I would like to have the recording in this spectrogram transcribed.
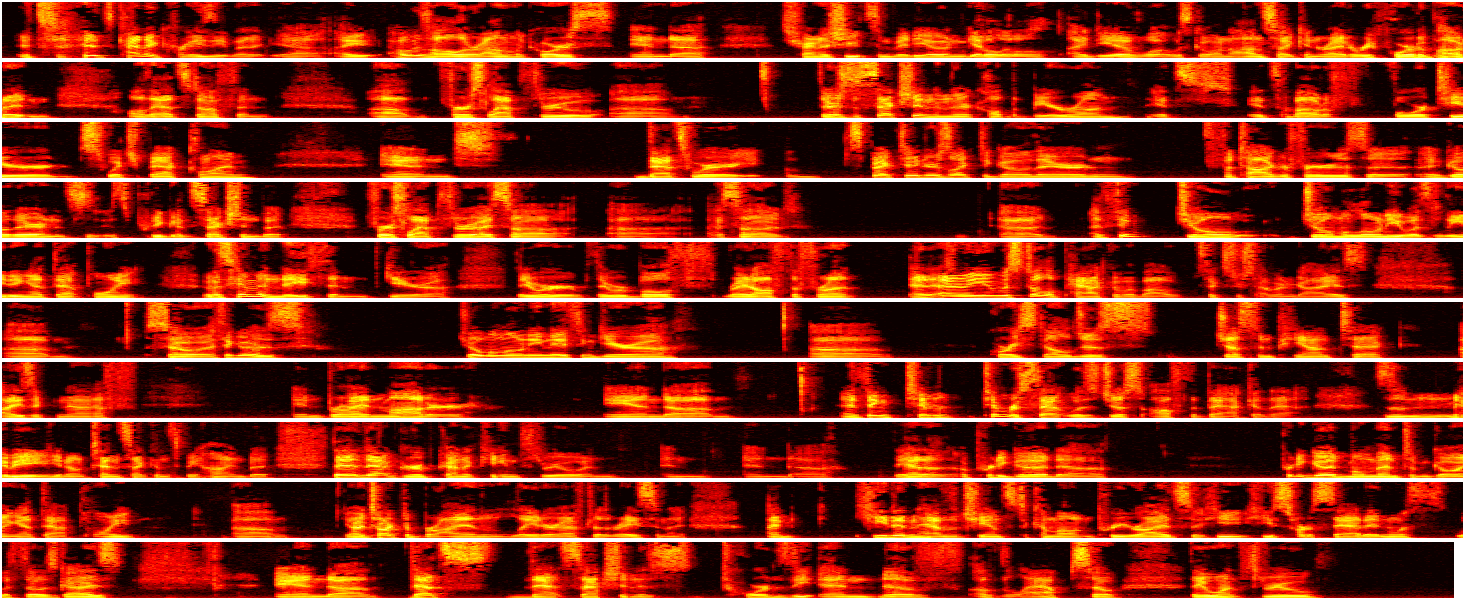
it's it's kind of crazy, but yeah, I I was all around the course and uh, trying to shoot some video and get a little idea of what was going on, so I can write a report about it and all that stuff. And uh, first lap through, um, there's a section in there called the beer run. It's it's about a four tiered switchback climb, and that's where spectators like to go there and photographers uh, go there, and it's it's a pretty good section. But first lap through, I saw uh, I saw uh, I think Joe Joe Maloney was leading at that point. It was him and Nathan Gira. They were they were both right off the front, and I mean it was still a pack of about six or seven guys. Um, so I think it was Joe Maloney, Nathan Gira, uh, Corey Stelgis, Justin Piontek, Isaac Neff, and Brian Matter, and um, I think Tim Tim Reset was just off the back of that, so maybe you know ten seconds behind. But that that group kind of came through and and and uh, they had a, a pretty good uh, pretty good momentum going at that point. Um, you know, I talked to Brian later after the race, and I, I he didn't have the chance to come out and pre-ride, so he he sort of sat in with with those guys, and uh, that's that section is towards the end of of the lap, so they went through,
